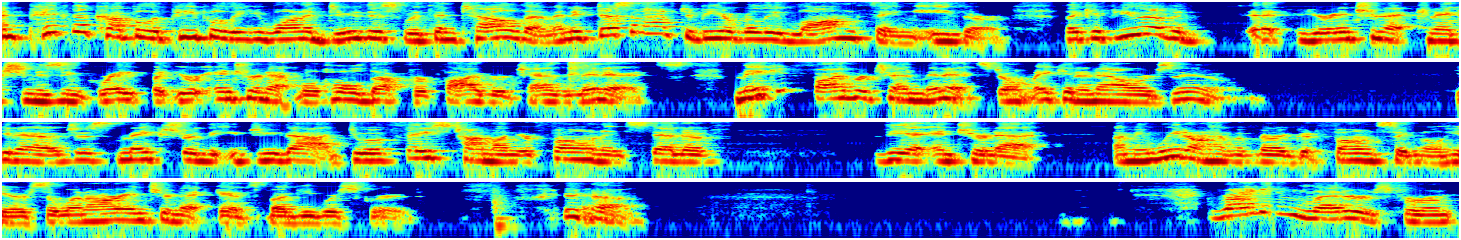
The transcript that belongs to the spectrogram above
and pick a couple of people that you want to do this with and tell them. And it doesn't have to be a really long thing either. Like if you have a, a your internet connection isn't great but your internet will hold up for five or ten minutes make it five or ten minutes. Don't make it an hour zoom. You know just make sure that you do that. Do a facetime on your phone instead of via internet. I mean we don't have a very good phone signal here so when our internet gets buggy we're screwed. Yeah writing letters for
